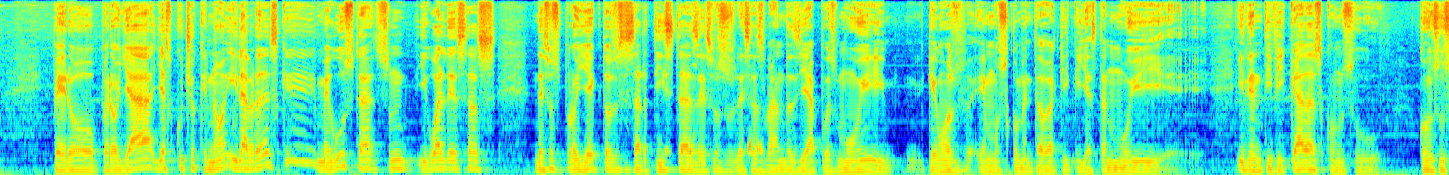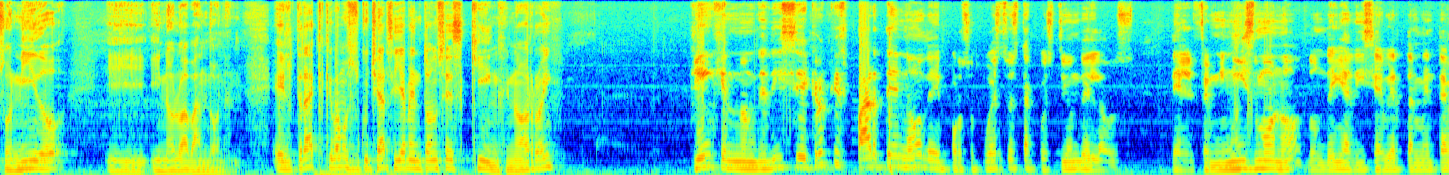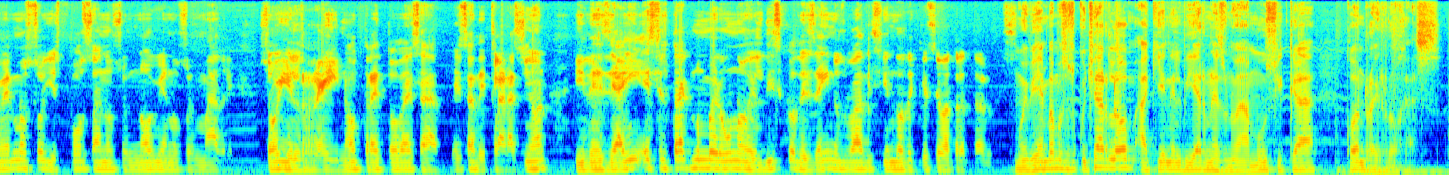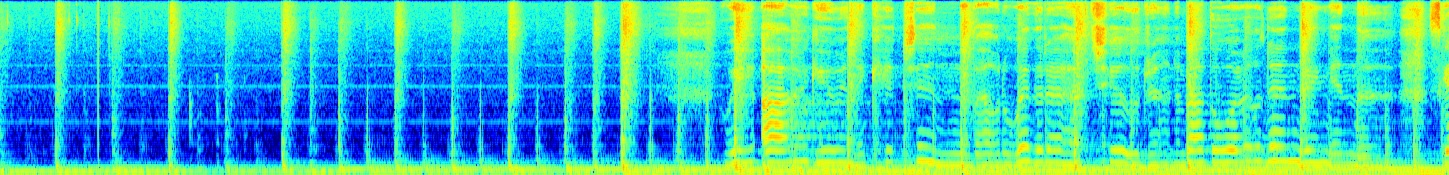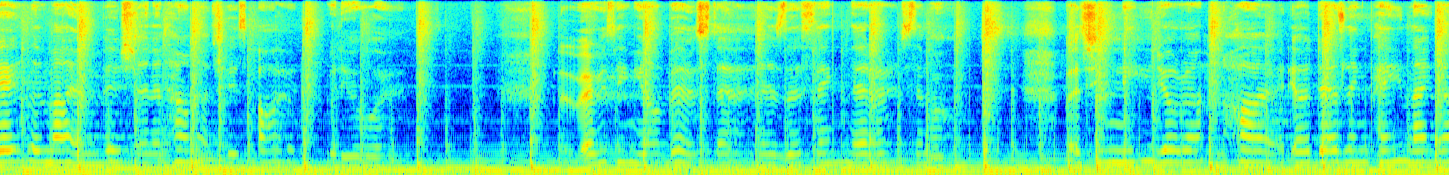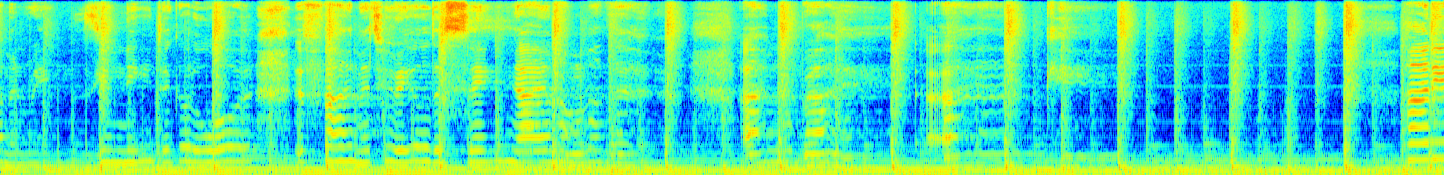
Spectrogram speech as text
pero, pero ya, ya escucho que no. Y la verdad es que me gusta. Son igual de esas, de esos proyectos, de esos artistas, de, esos, de esas bandas ya pues muy, que hemos, hemos comentado aquí, que ya están muy eh, identificadas con su, con su sonido y, y no lo abandonan. El track que vamos a escuchar se llama entonces King, ¿no, Roy? King, en donde dice, creo que es parte, ¿no? De, por supuesto, esta cuestión de los del feminismo, ¿no? Donde ella dice abiertamente, a ver, no soy esposa, no soy novia, no soy madre, soy el rey, ¿no? Trae toda esa, esa declaración y desde ahí es el track número uno del disco, desde ahí nos va diciendo de qué se va a tratar. Muy bien, vamos a escucharlo aquí en el viernes Nueva Música con Roy Rojas. We argue in the kitchen about whether to have children, about the world ending in the scale of my ambition and how much is art really worth. The very thing you're best at is the thing that hurts the most. But you need your rotten heart, your dazzling pain like diamond rings. You need to go to war to find material to sing. I am a mother. I'm a bride, I'm honey.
